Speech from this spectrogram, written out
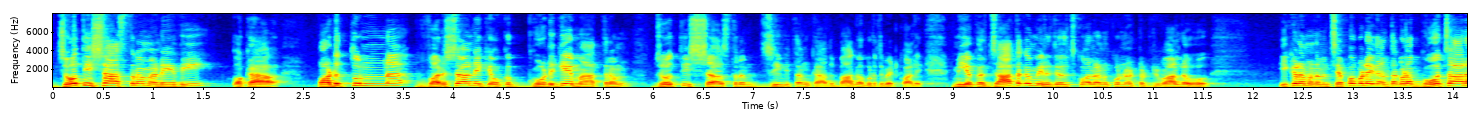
జ్యోతిశాస్త్రం అనేది ఒక పడుతున్న వర్షానికి ఒక గొడుగే మాత్రం జ్యోతిష్ శాస్త్రం జీవితం కాదు. బాగా గుర్తుపెట్టుకోవాలి. మీ యొక్క జాతకం మీరు తెలుసుకోవాలనుకున్నటువంటి వాళ్ళు ఇక్కడ మనం చెప్పబడేదంతా కూడా గోచార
